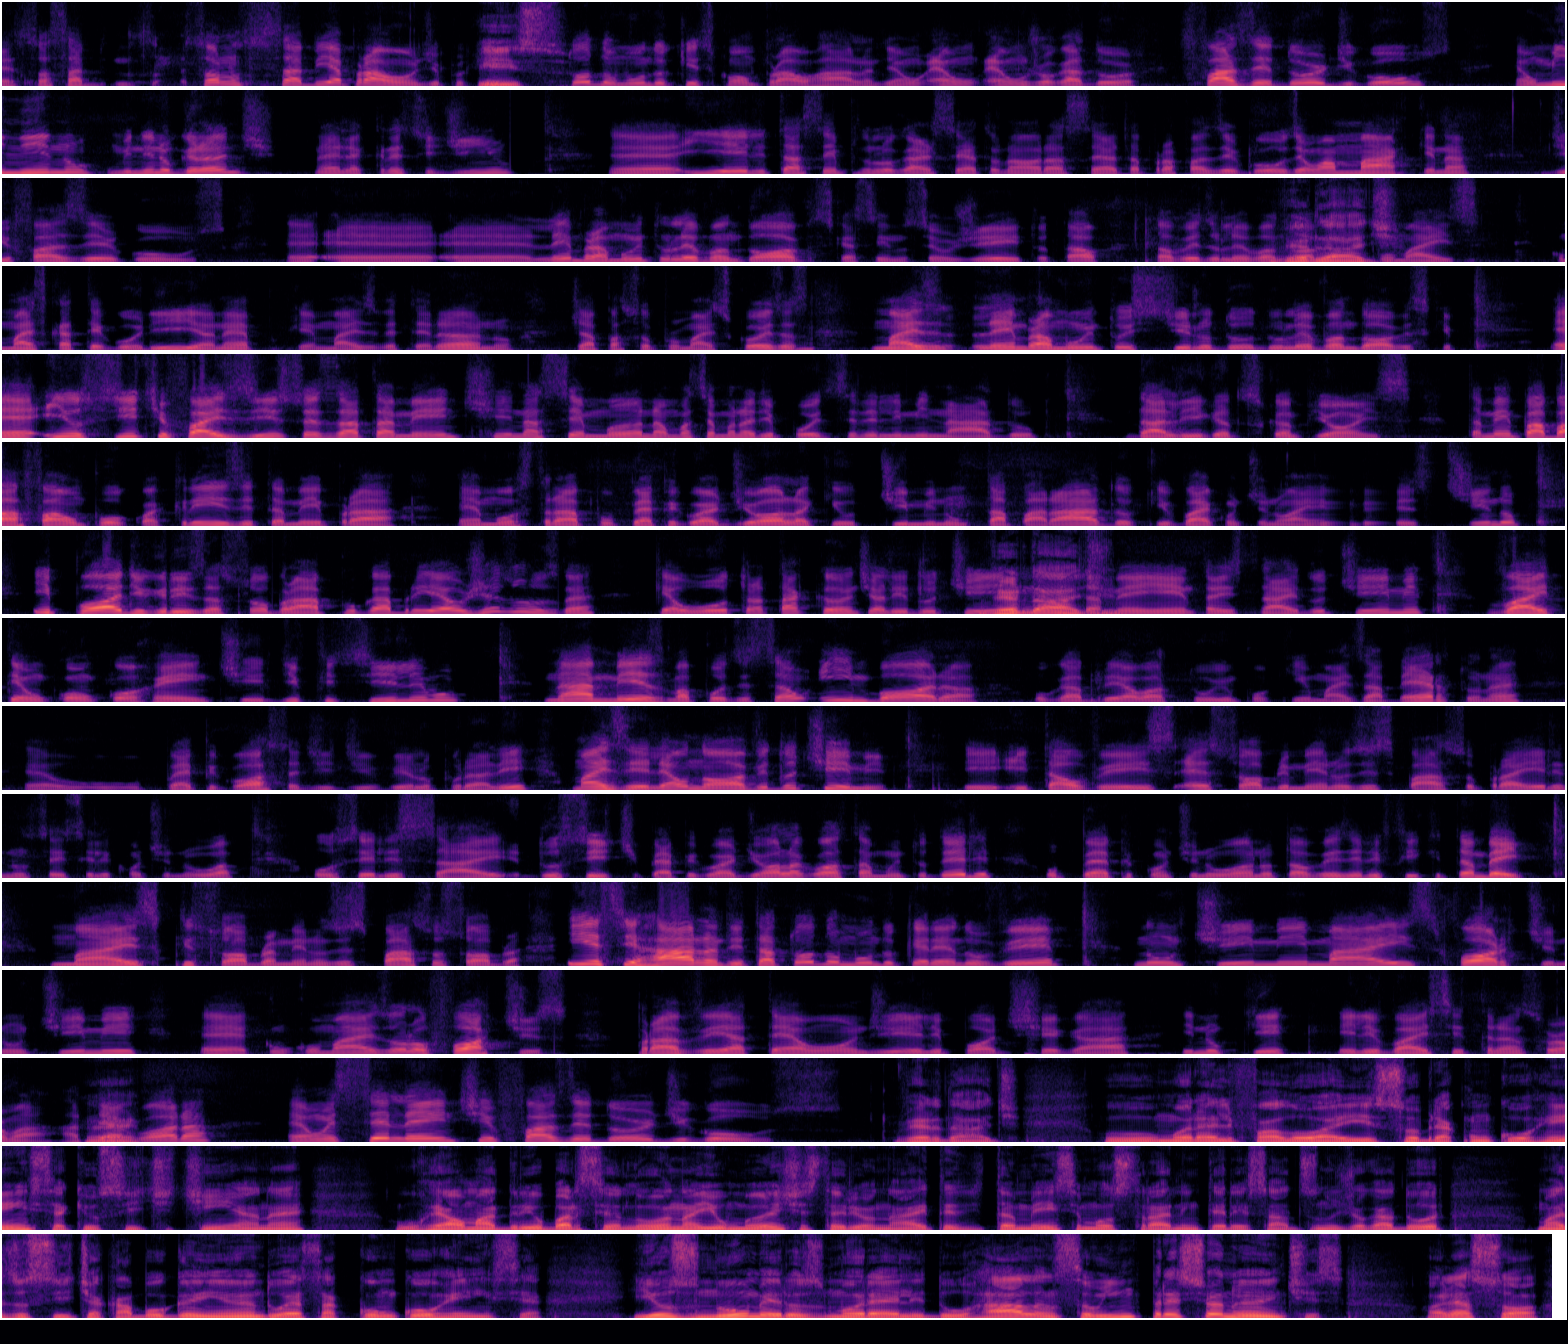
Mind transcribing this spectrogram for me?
Só, sabe, só não se sabia para onde, porque Isso. todo mundo quis comprar o Haaland. É um, é, um, é um jogador fazedor de gols, é um menino, um menino grande, né? Ele é crescidinho é, e ele está sempre no lugar certo, na hora certa para fazer gols. É uma máquina de fazer gols é, é, é, lembra muito o Lewandowski, assim, no seu jeito tal. Talvez o Lewandowski com mais, com mais categoria, né? Porque é mais veterano, já passou por mais coisas, mas lembra muito o estilo do, do Lewandowski. É, e o City faz isso exatamente na semana, uma semana depois de ser eliminado da Liga dos Campeões. Também para abafar um pouco a crise, também para é, mostrar para o Pepe Guardiola que o time não está parado, que vai continuar investindo. E pode, Grisa, sobrar para o Gabriel Jesus, né? Que é o outro atacante ali do time. Verdade. Que também entra e sai do time. Vai ter um concorrente dificílimo na mesma posição, embora o Gabriel atue um pouquinho mais aberto, né? É, o, o Pepe gosta de, de vê-lo por ali, mas ele é o 9 do time e, e talvez é, sobre menos espaço para ele. Não sei se ele continua ou se ele sai do City. Pepe Guardiola gosta muito dele, o Pepe continuando, talvez ele fique também. Mas que sobra menos espaço, sobra. E esse Haaland está todo mundo querendo ver num time mais forte, num time é, com, com mais holofotes, para ver até onde ele pode chegar e no que ele vai se transformar. Até é. agora, é um excelente fazedor de gols. Verdade. O Morelli falou aí sobre a concorrência que o City tinha, né? O Real Madrid, o Barcelona e o Manchester United também se mostraram interessados no jogador, mas o City acabou ganhando essa concorrência. E os números, Morelli, do Haaland são impressionantes. Olha só,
